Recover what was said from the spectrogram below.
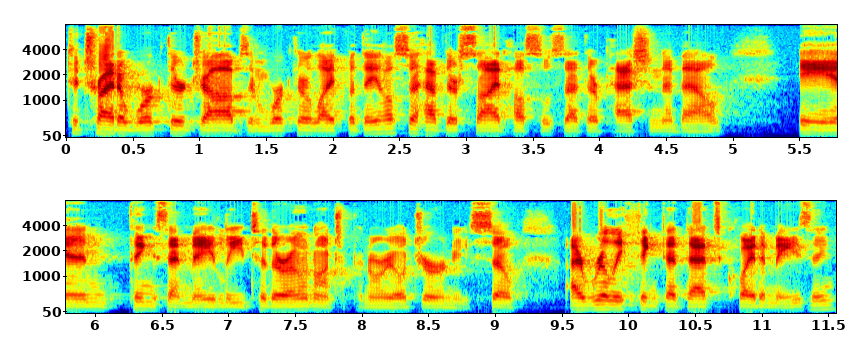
to try to work their jobs and work their life but they also have their side hustles that they're passionate about and things that may lead to their own entrepreneurial journeys so i really think that that's quite amazing.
